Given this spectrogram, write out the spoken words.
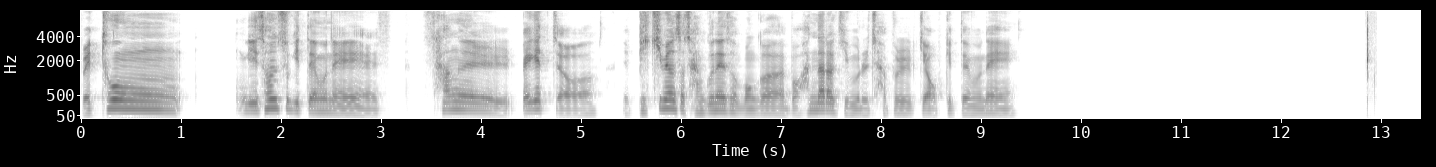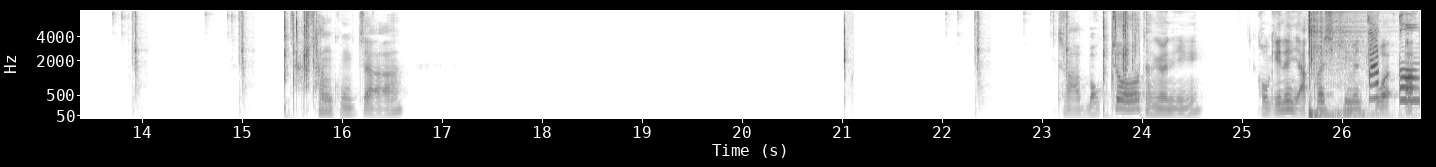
외통이 선수기 때문에 상을 빼겠죠. 비키면서 장군에서 뭔가 뭐 한나라 기물을 잡을 게 없기 때문에 자, 상 공짜. 자, 먹죠, 당연히. 거기는 약화시키면 좋아. 아,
